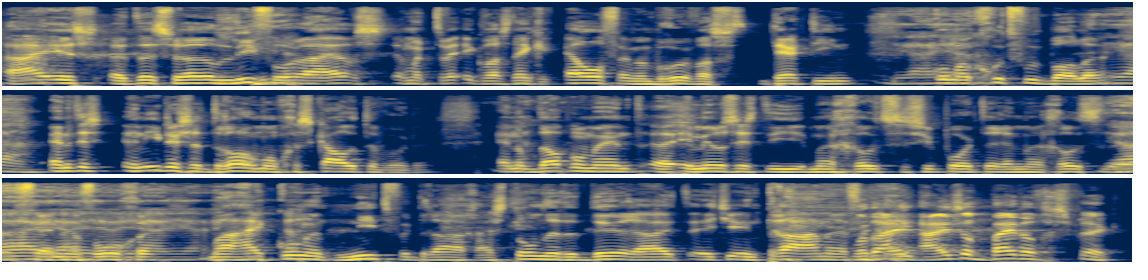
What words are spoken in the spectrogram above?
Hij- is, het is wel lief hoor. Hij was, zeg maar, twee, ik was denk ik 11 en mijn broer was 13. Ja, Kon ja. ook goed voetballen. Ja. En het is een ieder zijn droom om gescout te worden. En op dat moment, eh, inmiddels is hij mijn grootste supporter en mijn grootste Ja, fan ja, en ja, volger. ja, ja. Maar hij kon het niet verdragen. Hij stond er de deur uit, weet je, in tranen. Want hij, hij zat bij dat gesprek.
